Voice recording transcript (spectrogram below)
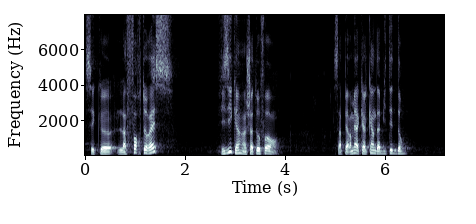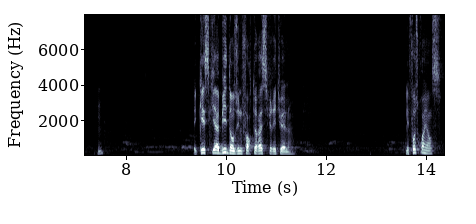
c'est que la forteresse, physique, hein, un château fort, ça permet à quelqu'un d'habiter dedans. Hmm et qu'est-ce qui habite dans une forteresse spirituelle? Les fausses croyances,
